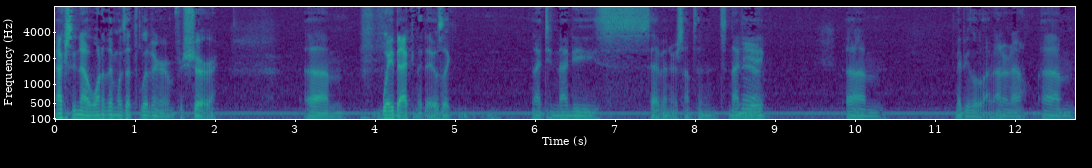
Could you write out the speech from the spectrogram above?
Actually, no. One of them was at the living room for sure. Um, way back in the day, it was like 1997 or something. It's 98. Um, maybe a little. I don't know. Um,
